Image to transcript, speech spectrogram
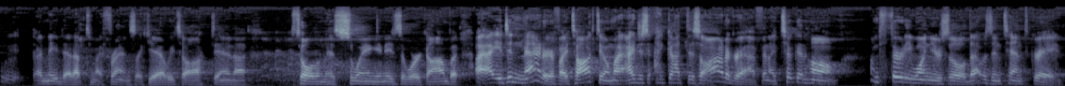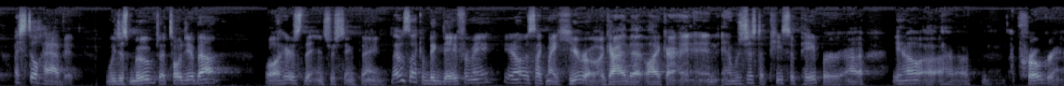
I made that up to my friends. Like, yeah, we talked and uh, told him his swing he needs to work on. But I, it didn't matter if I talked to him. I, I just, I got this autograph and I took it home. I'm 31 years old. That was in 10th grade. I still have it. We just moved, I told you about. Well, here's the interesting thing. That was like a big day for me. You know, it was like my hero, a guy that like, I, and, and it was just a piece of paper, uh, you know, a, a, a program.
